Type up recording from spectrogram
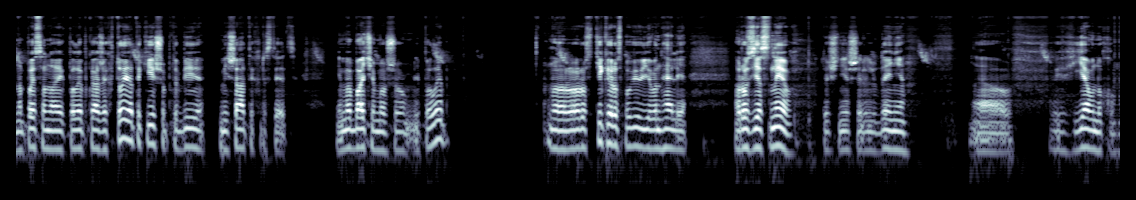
написано, як Пилип каже, хто я такий, щоб тобі мішати хреститися. І ми бачимо, що і Пилип ну, тільки розповів Євангеліє, роз'яснив, точніше, людині е, Євнуху,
